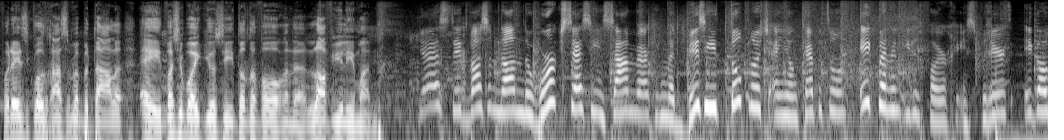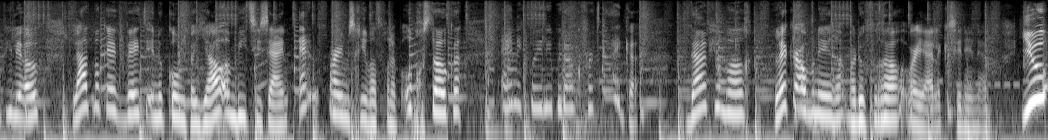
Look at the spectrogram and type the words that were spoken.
Voor deze quote gaan ze me betalen. Hey, was je boy QC. Tot de volgende. Love jullie man. Yes, dit was hem dan. De worksessie in samenwerking met Busy, Topnotch en Young Capital. Ik ben in ieder geval heel geïnspireerd. Ik hoop jullie ook. Laat me ook even weten in de comments wat jouw ambities zijn en waar je misschien wat van hebt opgestoken. En ik wil jullie bedanken voor het kijken. Duimpje omhoog, lekker abonneren, maar doe vooral waar jij lekker zin in hebt. Joe!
